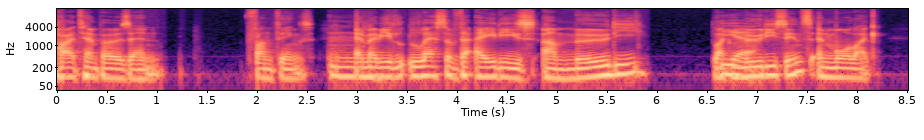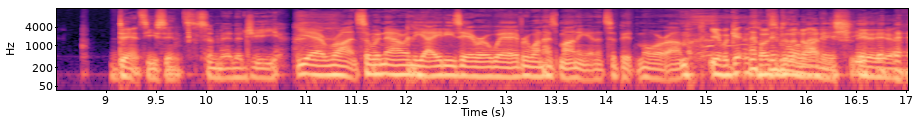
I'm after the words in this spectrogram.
higher tempos and fun things, Mm. and maybe less of the '80s um, moody, like Yeah. moody synths, and more like dancey synths. some energy. Yeah, right. So we're now in the 80s era where everyone has money and it's a bit more. Um, Yeah, we're getting closer to the more '90s. lavish. Yeah,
